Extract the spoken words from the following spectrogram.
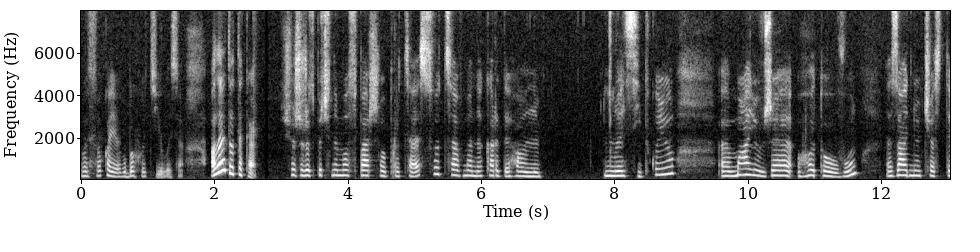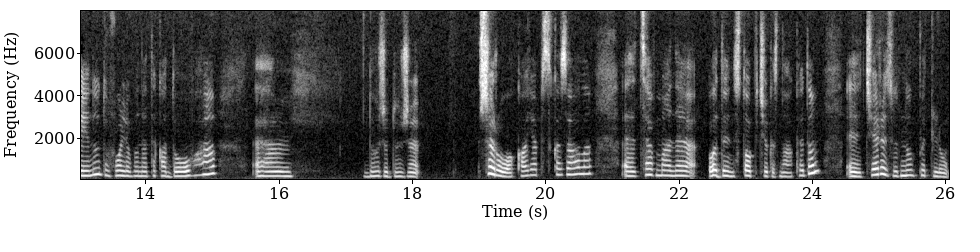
висока, як би хотілося. Але то таке. Що ж, розпочнемо з першого процесу. Це в мене кардиган м, сіткою. Е, Маю вже готову задню частину, доволі вона така довга, е, дуже-дуже широка, я б сказала. Е, Це в мене один стопчик з накидом е, через одну петлю.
